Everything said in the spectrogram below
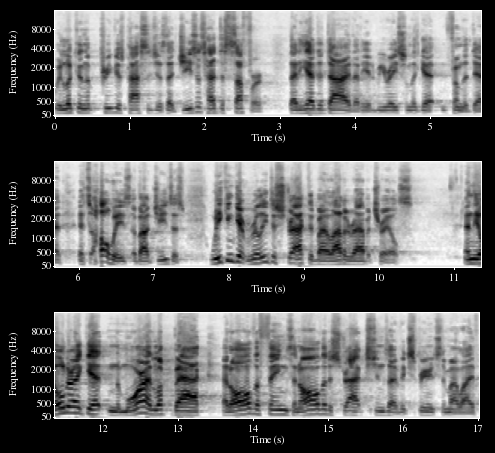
We looked in the previous passages that Jesus had to suffer, that he had to die, that he had to be raised from the, get, from the dead. It's always about Jesus. We can get really distracted by a lot of rabbit trails. And the older I get and the more I look back at all the things and all the distractions I've experienced in my life,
